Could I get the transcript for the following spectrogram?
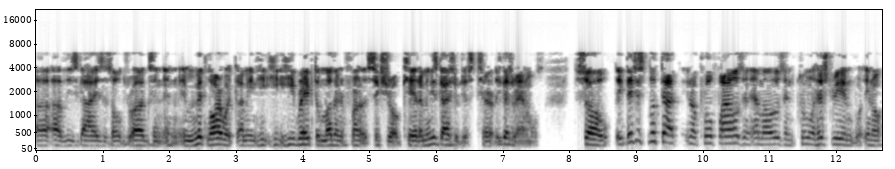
uh, of these guys is all drugs and, and, and Mick Larwick. I mean he he he raped a mother in front of a six year old kid. I mean these guys are just terrible. These guys are animals. So they they just looked at you know profiles and MOs and criminal history and you know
